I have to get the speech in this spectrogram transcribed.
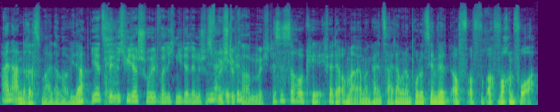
Ein anderes Mal da mal wieder. Jetzt bin ich wieder schuld, weil ich niederländisches Nein, ich Frühstück bin- haben möchte. Das ist doch okay. Ich werde ja auch mal einmal keine Zeit haben und dann produzieren wir auf, auf, auf Wochen vor.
